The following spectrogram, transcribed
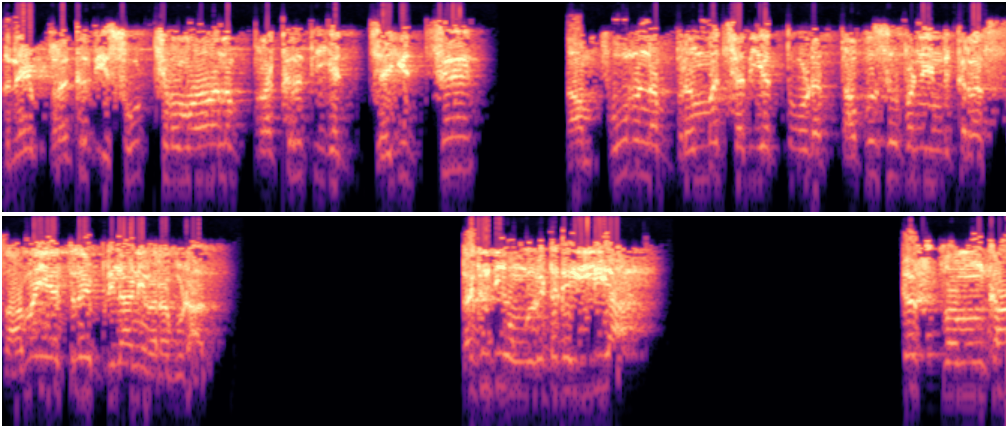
உடனே பிரகிருதி சூட்சமான பிரகிருதிய ஜெயிச்சு நாம் பூர்ண பிரம்மச்சரியத்தோட தபசு பண்ணிட்டு இருக்கிற சமயத்துல இப்படிலாம் நீ வரக்கூடாது. பிரகிருதி உங்ககிட்ட இல்லையா? கஸ்வம் கா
